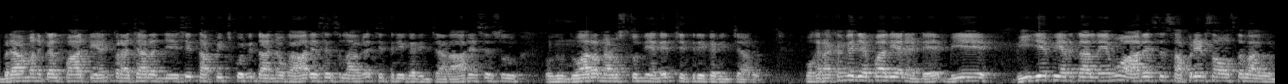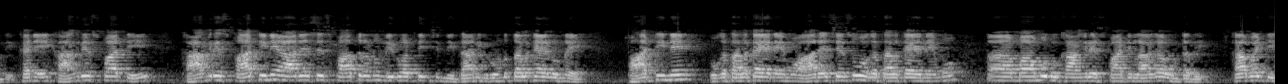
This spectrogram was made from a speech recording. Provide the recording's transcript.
బ్రాహ్మణికల్ పార్టీ అని ప్రచారం చేసి తప్పించుకొని దాన్ని ఒక ఆర్ఎస్ఎస్ లాగా చిత్రీకరించారు. ఆర్ఎస్ఎస్ ద్వారా నడుస్తుంది అనేది చిత్రీకరించారు. ఒక రకంగా చెప్పాలి అని అంటే బీ బీజేపీ వెనకాలనేమో ఆర్ఎస్ఎస్ సపరేట్ సంస్థ లాగా ఉంది. కానీ కాంగ్రెస్ పార్టీ కాంగ్రెస్ పార్టీనే ఆర్ఎస్ఎస్ పాత్రను నిర్వర్తించింది. దానికి రెండు తలకాయలు ఉన్నాయి. పార్టీనే ఒక తలకాయనేమో ఆర్ఎస్ఎస్ ఒక తలకాయనేమో మామూలు కాంగ్రెస్ పార్టీ లాగా ఉంటది. కాబట్టి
